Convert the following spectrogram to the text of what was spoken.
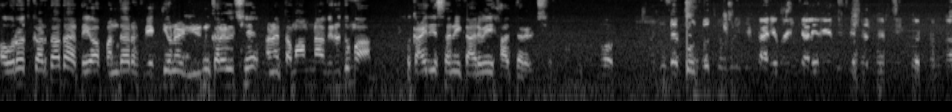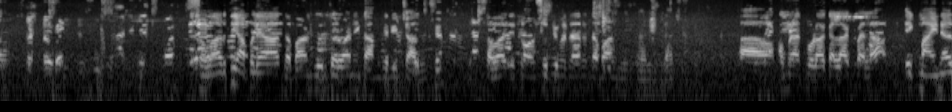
અવરોધ કરતા હતા તેવા પંદર વ્યક્તિઓને ડિટેન કરેલ છે અને તમામના વિરુદ્ધમાં કાયદેસરની કાર્યવાહી હાથ ધરેલ છે. સવારથી આપણે આ દબાણ દૂર કરવાની કામગીરી ચાલુ છે. સવારથી ત્રણસોથી વધારે દબાણ દૂર કરી દીધા છે. હમણાં થોડા કલાક પહેલા એક માઇનર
